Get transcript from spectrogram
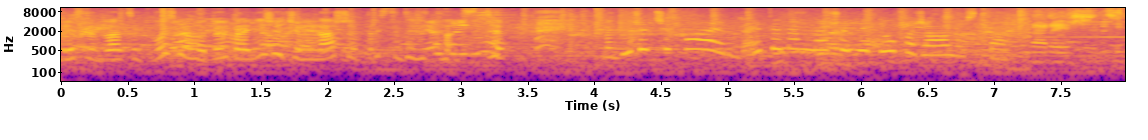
328 готують раніше, ніж наше 319? Ми дуже чекаємо. Дайте нам нашу їду, пожалуйста. Нарешті.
